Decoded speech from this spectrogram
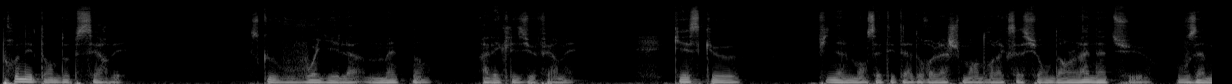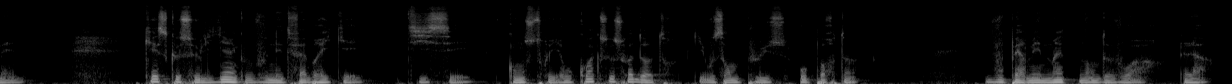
Prenez le temps d'observer ce que vous voyez là maintenant avec les yeux fermés. Qu'est-ce que finalement cet état de relâchement, de relaxation dans la nature vous amène Qu'est-ce que ce lien que vous venez de fabriquer, tisser, construire ou quoi que ce soit d'autre qui vous semble plus opportun vous permet maintenant de voir là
